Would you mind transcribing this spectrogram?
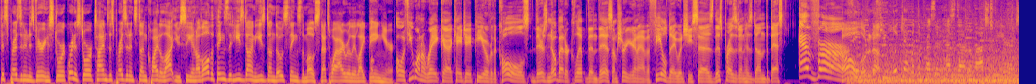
this president is very historic. We're in historic times. This president's done quite a lot, you see, and of all the things that he's done, he's done those things the most. That's why I really like being oh, here. Oh, if you want to rake uh, KJP over the coals, there's no better clip than this. I'm sure you're going to have a field day when she says this president has done the best ever. Oh, load it up. If you look at what the president has done the last two years,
